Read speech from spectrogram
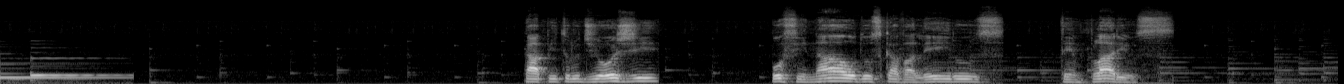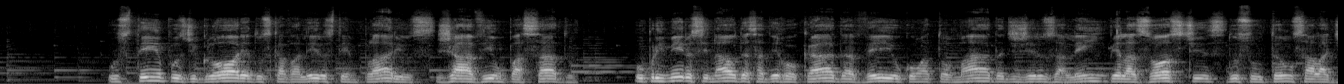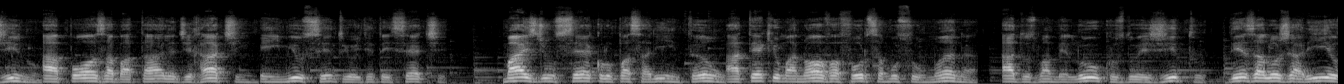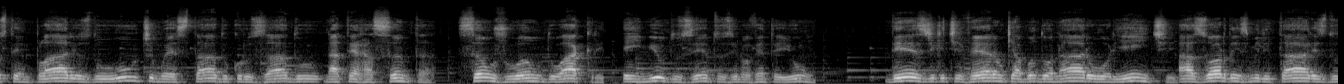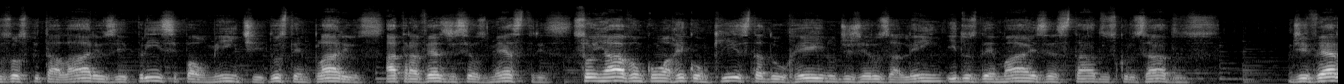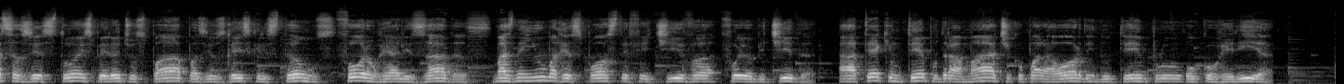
Capítulo de hoje: O final dos cavaleiros Templários. Os tempos de glória dos Cavaleiros Templários já haviam passado. O primeiro sinal dessa derrocada veio com a tomada de Jerusalém pelas hostes do sultão Saladino após a Batalha de Hattin em 1187. Mais de um século passaria então até que uma nova força muçulmana, a dos Mamelucos do Egito, desalojaria os templários do último estado cruzado na Terra Santa, São João do Acre, em 1291. Desde que tiveram que abandonar o Oriente, as ordens militares dos hospitalários e principalmente dos templários, através de seus mestres, sonhavam com a reconquista do Reino de Jerusalém e dos demais estados cruzados. Diversas gestões perante os papas e os reis cristãos foram realizadas, mas nenhuma resposta efetiva foi obtida, até que um tempo dramático para a ordem do templo ocorreria.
